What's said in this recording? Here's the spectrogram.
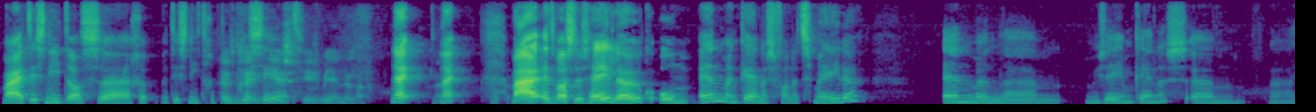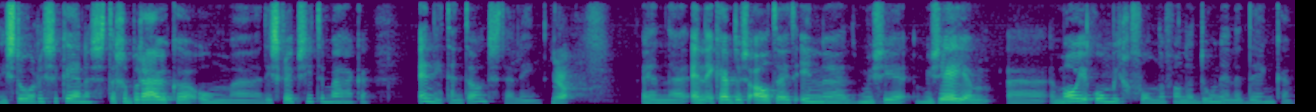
Maar het is niet, als, uh, ge, het is niet gepubliceerd. Het heeft geen ISBN-nummer. Nee, nee. nee. Okay. Maar het was dus heel leuk om en mijn kennis van het smeden en mijn um, museumkennis, um, uh, historische kennis te gebruiken om uh, die scriptie te maken en die tentoonstelling. Ja. En, uh, en ik heb dus altijd in het museum, museum een mooie combi gevonden van het doen en het denken.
